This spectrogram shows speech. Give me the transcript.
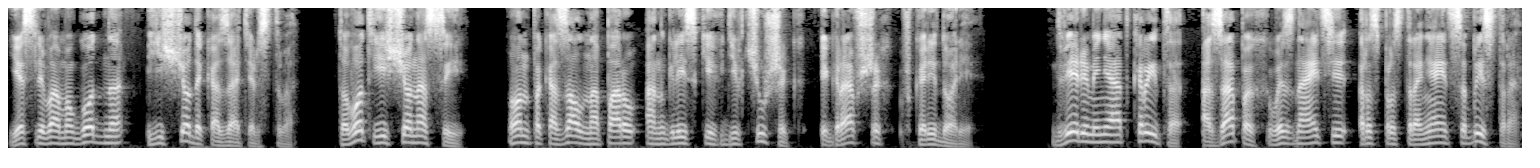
Если вам угодно еще доказательства, то вот еще носы. Он показал на пару английских девчушек, игравших в коридоре. Дверь у меня открыта, а запах, вы знаете, распространяется быстро.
